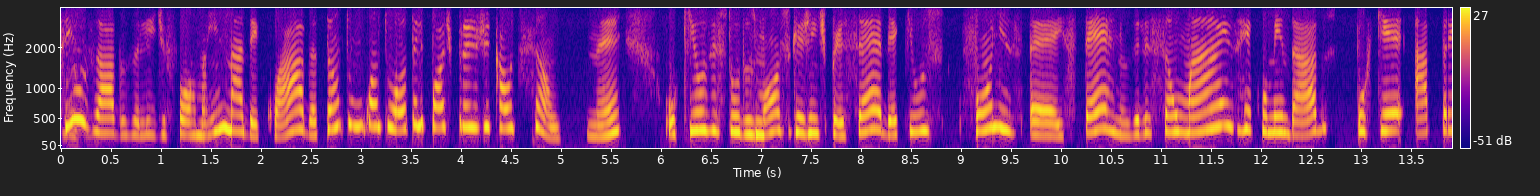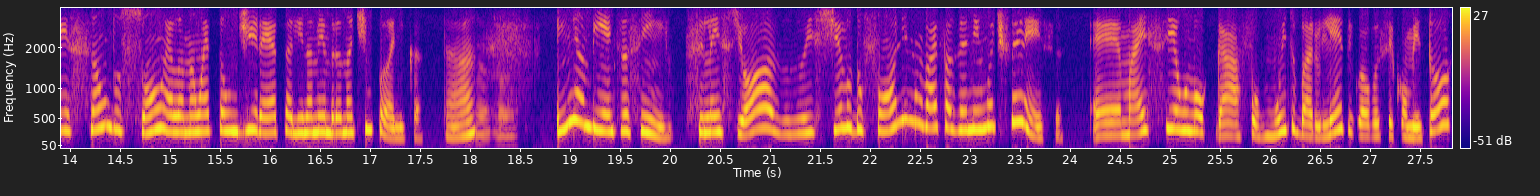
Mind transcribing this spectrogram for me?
se uhum. usados ali de forma inadequada, tanto um quanto o outro ele pode prejudicar a audição, né? O que os estudos mostram, que a gente percebe, é que os fones é, externos eles são mais recomendados porque a pressão do som ela não é tão direta ali na membrana timpânica, tá? Uhum. Em ambientes assim silenciosos, o estilo do fone não vai fazer nenhuma diferença. É, mas se o lugar for muito barulhento, igual você comentou,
